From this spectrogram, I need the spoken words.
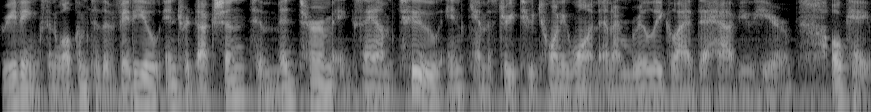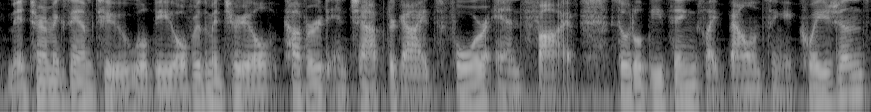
Greetings and welcome to the video introduction to midterm exam 2 in chemistry 221 and I'm really glad to have you here. Okay, midterm exam 2 will be over the material covered in chapter guides 4 and 5. So it'll be things like balancing equations,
